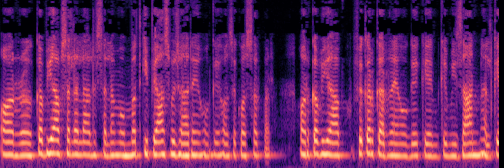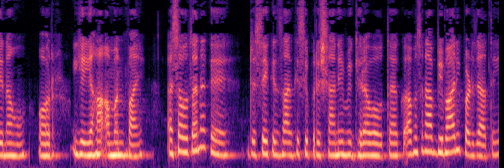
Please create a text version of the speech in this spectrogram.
اور کبھی آپ صلی اللہ علیہ وسلم امت کی پیاس بجھا رہے ہوں گے حوصے کوثر پر، اور کبھی آپ فکر کر رہے ہوں گے کہ ان کے میزان ہلکے نہ ہوں اور یہ یہاں امن پائے ایسا ہوتا ہے نا کہ جیسے ایک انسان کسی پریشانی میں گھرا ہوا ہوتا ہے مثلاً آپ بیماری پڑ جاتے ہیں،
